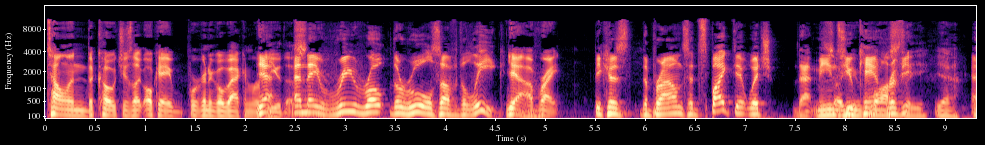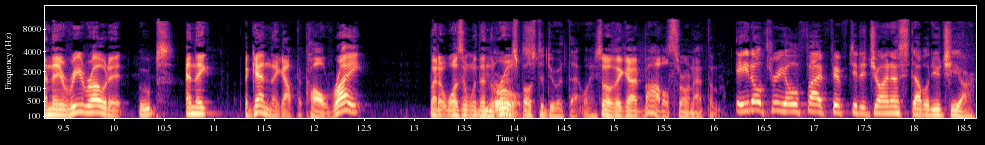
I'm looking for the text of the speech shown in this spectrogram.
telling the coaches like, okay, we're gonna go back and yeah, review this. and they rewrote the rules of the league. yeah, right. because the Browns had spiked it, which that means So you you can't review. the- yeah. and they rewrote it. Oops. And they again they got the call right, but it wasn't within You the weren't rules. supposed to do it that way. So they got bottles thrown at them. 803-0550 to join us, WGR.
